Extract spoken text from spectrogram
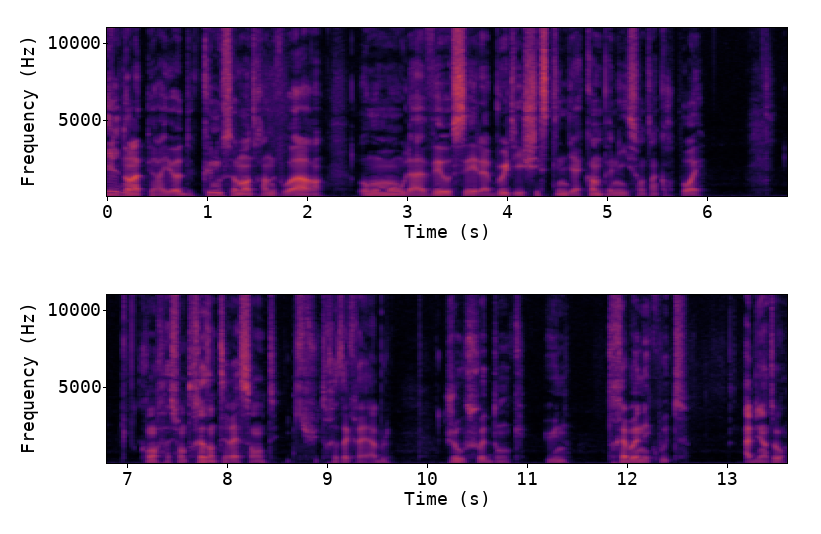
pile dans la période que nous sommes en train de voir au moment où la VOC et la British East India Company sont incorporées. Conversation très intéressante et qui fut très agréable. Je vous souhaite donc une très bonne écoute. À bientôt.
